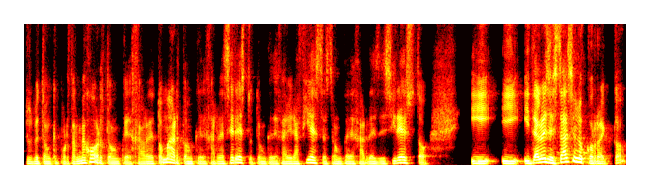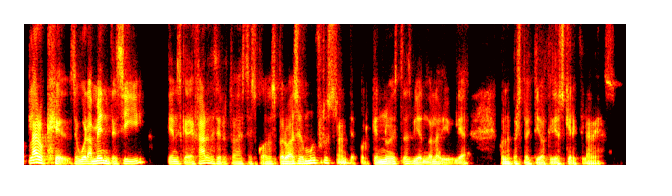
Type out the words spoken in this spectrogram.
pues me tengo que portar mejor, tengo que dejar de tomar, tengo que dejar de hacer esto, tengo que dejar de ir a fiestas, tengo que dejar de decir esto. Y, y, tal vez estás en lo correcto, claro que seguramente sí, tienes que dejar de hacer todas estas cosas, pero va a ser muy frustrante porque no estás viendo la Biblia con la perspectiva que Dios quiere que la veas.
